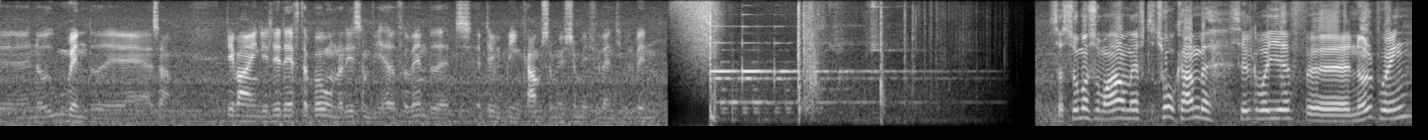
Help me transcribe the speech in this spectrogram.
øh, noget uventet. Øh, altså, det var egentlig lidt efter bogen, og det som vi havde forventet, at, at det ville blive en kamp, som FC Midtjylland de ville vinde. Så summa summarum efter to kampe, Silkeborg IF øh, 0 point.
